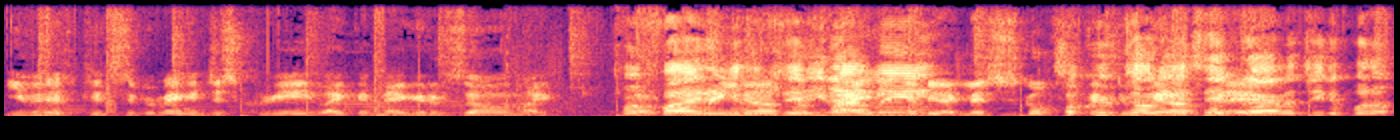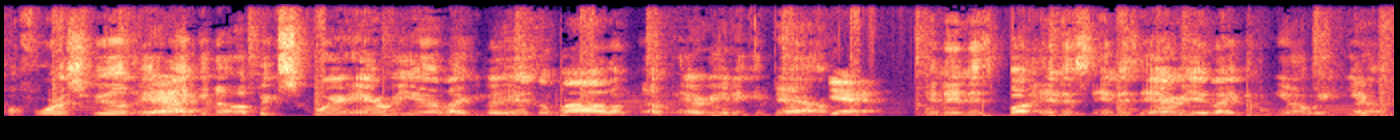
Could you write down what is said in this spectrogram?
Even if can Superman can just create like a negative zone, like For a- fighting and arena shit, for you know what I fighting, and mean? be like, let's just go So fucking Kryptonian out there. technology to put up a force field in Yeah. like you know a big square area, like you know here's a mile of, of area to get down. Yeah, And in this in this in this area, like you know we you like, know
